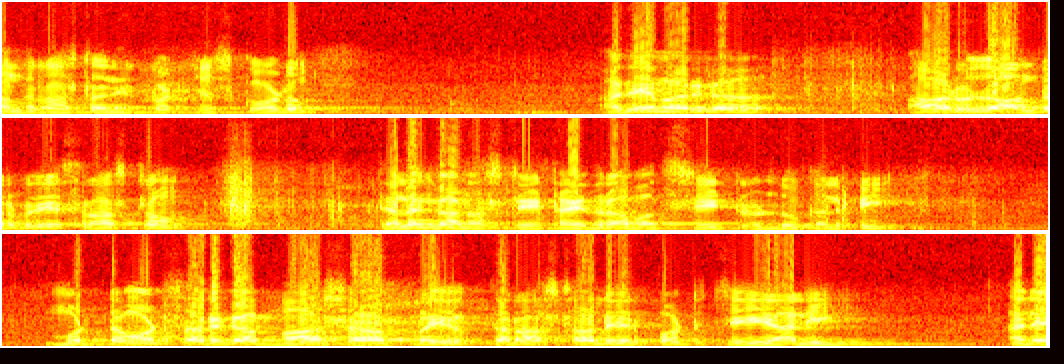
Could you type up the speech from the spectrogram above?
ఆంధ్ర రాష్ట్రాన్ని ఏర్పాటు చేసుకోవడం. అదే మాదిరిగా ఆ రోజు ఆంధ్రప్రదేశ్ రాష్ట్రం తెలంగాణ స్టేట్ హైదరాబాద్ స్టేట్ రెండూ కలిపి మొట్టమొదటిసారిగా భాషా ప్రయుక్త రాష్ట్రాలు ఏర్పాటు చేయాలి అనే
